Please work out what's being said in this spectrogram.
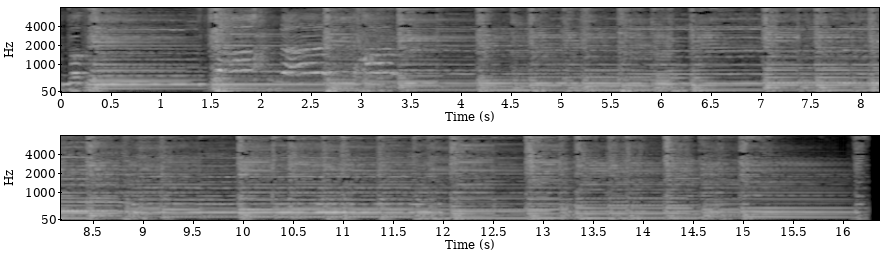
Tito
